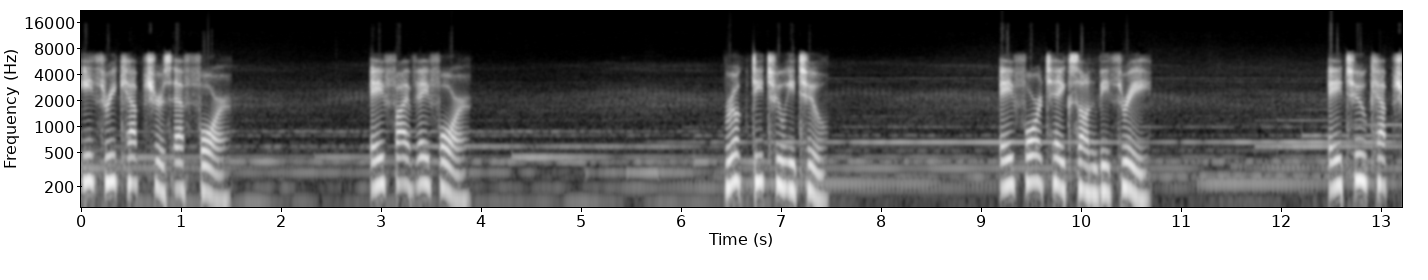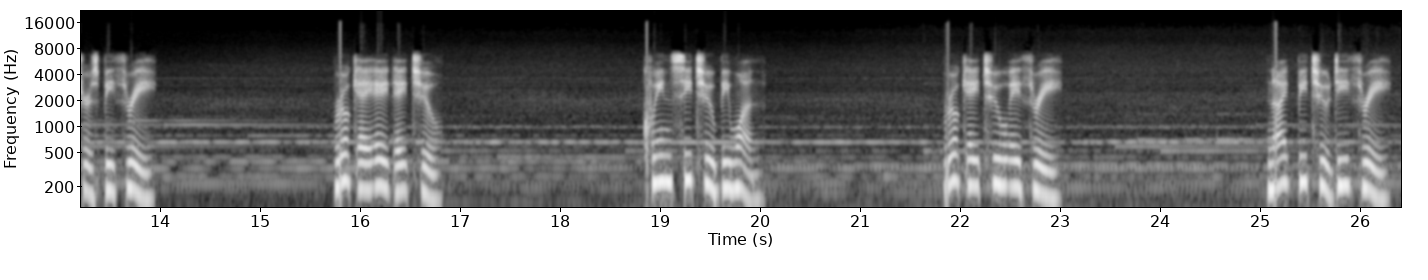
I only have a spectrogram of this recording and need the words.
e3 captures f4 a5 a4 rook d2 e2 a4 takes on b3 a2 captures b3 rook a8 a2 queen c2 b1 rook a2 a3 knight b2 d3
